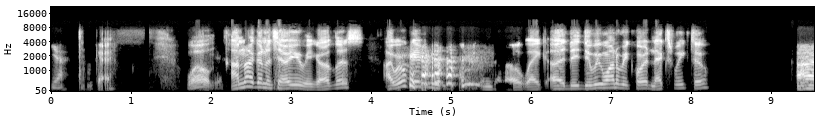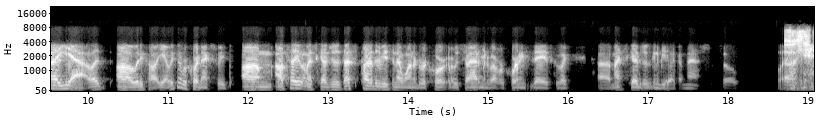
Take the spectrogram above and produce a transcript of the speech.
Yeah. Okay. Well, I'm not gonna tell you regardless. I will give you though. Like, uh, do, do we want to record next week too? Uh, yeah. Uh, what do you call it? Yeah, we can record next week. Um, I'll tell you what my schedule is. That's part of the reason I wanted to record. I was so adamant about recording today is because like uh, my schedule is gonna be like a mess. So, like, Okay,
